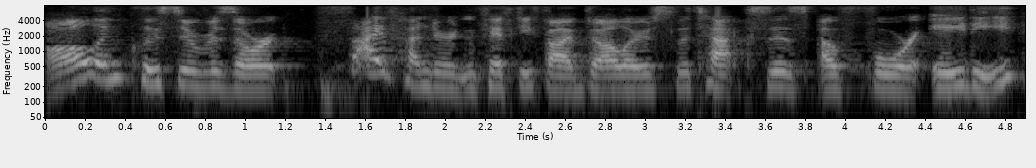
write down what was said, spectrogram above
all inclusive resort, $555, the taxes of 480.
